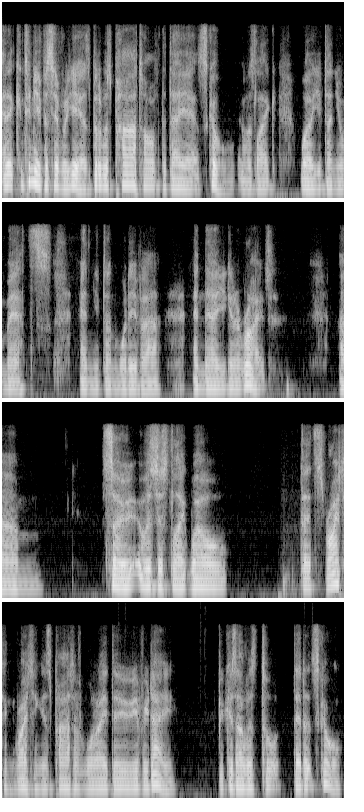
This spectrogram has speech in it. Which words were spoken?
and it continued for several years, but it was part of the day at school. It was like, well, you've done your maths and you've done whatever, and now you're going to write. Um, so it was just like, well, that's writing. Writing is part of what I do every day because I was taught that at school,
